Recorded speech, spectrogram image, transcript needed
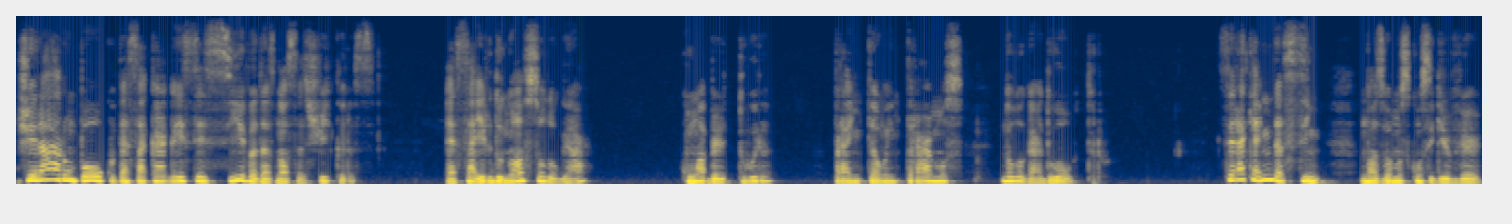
tirar um pouco dessa carga excessiva das nossas xícaras, é sair do nosso lugar com abertura para então entrarmos no lugar do outro. Será que ainda assim nós vamos conseguir ver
